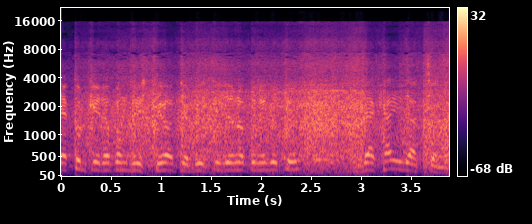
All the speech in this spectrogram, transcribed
দেখুন কীরকম বৃষ্টি হচ্ছে, বৃষ্টির জন্য কোনো কিছু দেখাই যাচ্ছে না।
